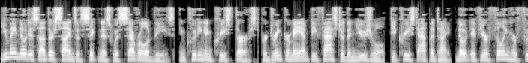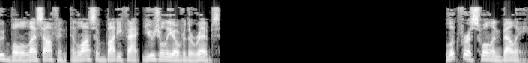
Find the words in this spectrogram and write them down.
You may notice other signs of sickness with several of these, including increased thirst her drinker may empty faster than usual, decreased appetite note if you're filling her food bowl less often and loss of body fat usually over the ribs. Look for a swollen belly.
